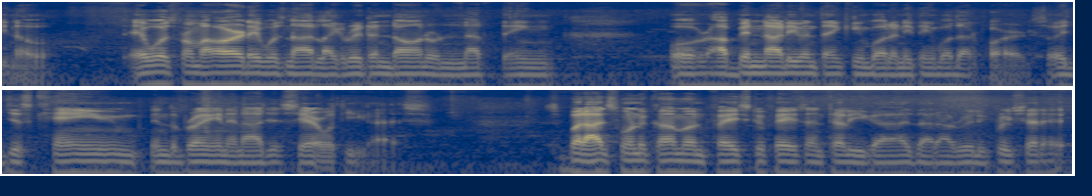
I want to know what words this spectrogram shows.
you know. It was from my heart. It was not like written down or nothing. Or I've been not even thinking about anything about that part. So it just came in the brain and I just share it with you guys. So, but I just want to come on face to face and tell you guys that I really appreciate it.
